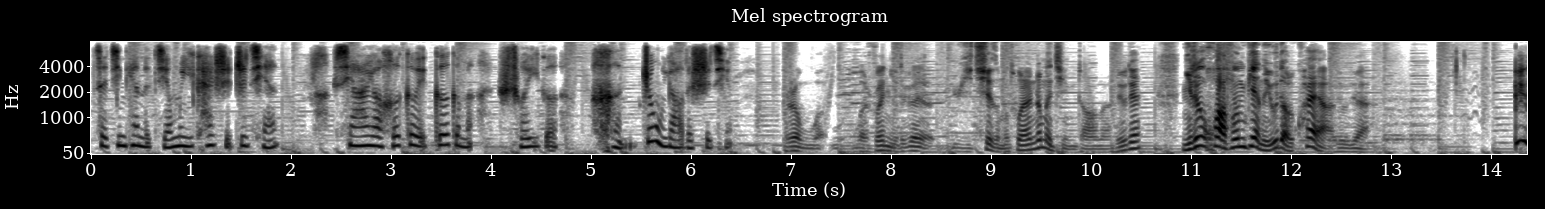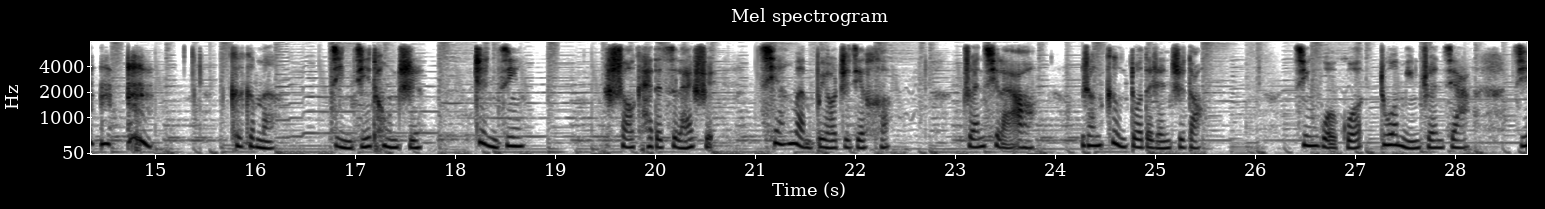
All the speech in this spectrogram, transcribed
在今天的节目一开始之前，仙儿要和各位哥哥们说一个很重要的事情。不是我，我说你这个语气怎么突然这么紧张呢？对不对？你这个画风变得有点快啊，对不对？哥哥们，紧急通知！震惊！烧开的自来水千万不要直接喝，转起来啊，让更多的人知道。经我国多名专家及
